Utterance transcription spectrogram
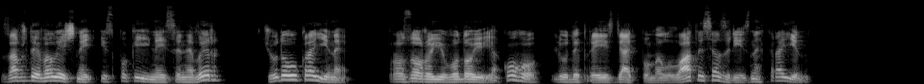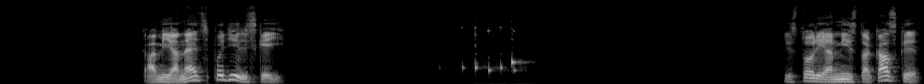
Завжди величний і спокійний Синевир чудо України, прозорою водою якого люди приїздять помилуватися з різних країн. Кам'янець Подільський Історія міста Казки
